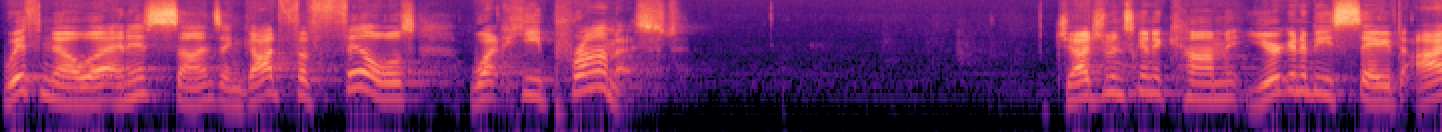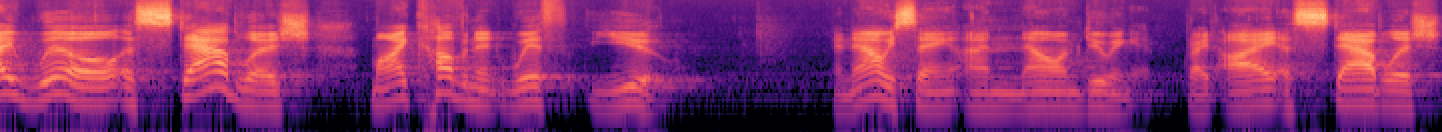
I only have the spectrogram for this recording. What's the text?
with Noah and his sons, and God fulfills what he promised. Judgment's going to come. You're going to be saved. I will establish my covenant with you. And now he's saying, and now I'm doing it, right? I establish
